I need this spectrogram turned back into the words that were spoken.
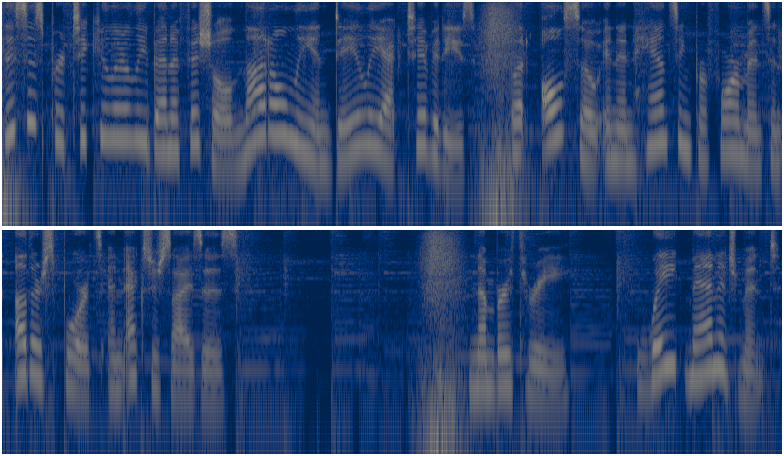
This is particularly beneficial not only in daily activities, but also in enhancing performance in other sports and exercises. Number 3. Weight Management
